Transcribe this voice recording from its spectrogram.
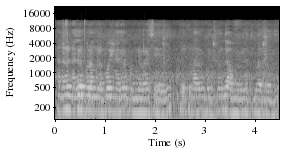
அதனால் நகர்ப்புறங்களில் போய் நகர்ப்புறங்களில் வேலை செய்கிறது அதுக்கு நகர்ப்புறத்துலேருந்து அவங்க இல்லத்துக்கு வர்றது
